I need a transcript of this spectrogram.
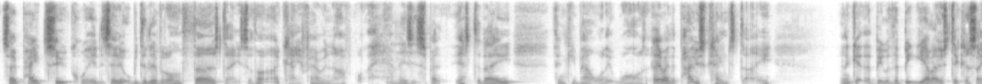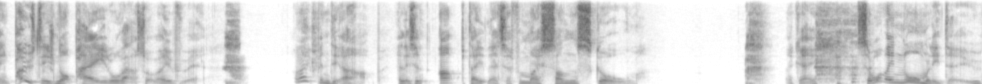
So paid two quid. It said it will be delivered on Thursday. So I thought, okay, fair enough. What the hell is it? Spent yesterday thinking about what it was. Anyway, the post came today and I get the big with a big yellow sticker saying postage not paid, all that sort of over it. I opened it up, and it's an update letter from my son's school. Okay, so what they normally do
